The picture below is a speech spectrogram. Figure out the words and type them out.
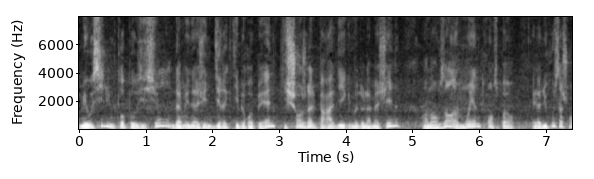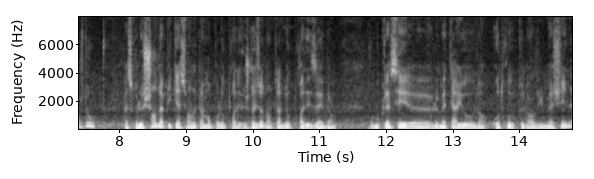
mais aussi d'une proposition d'aménager une directive européenne qui changerait le paradigme de la machine en en faisant un moyen de transport. Et là, du coup, ça change tout. Parce que le champ d'application, notamment pour l'octroi, des- je raisonne en termes d'octroi des aides. hein. Quand vous classez euh, le matériau dans, autre que dans une machine,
